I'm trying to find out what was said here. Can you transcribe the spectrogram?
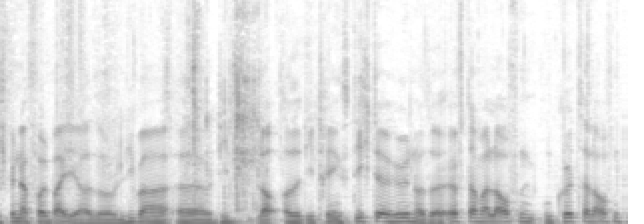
ich bin da voll bei dir. Also lieber äh, die, also die Trainingsdichte erhöhen, also öfter mal laufen und kürzer laufen.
